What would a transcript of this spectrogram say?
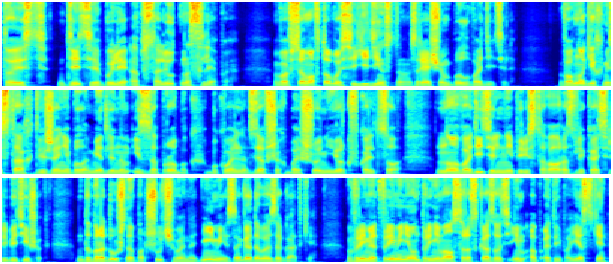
То есть дети были абсолютно слепы. Во всем автобусе единственным зрячим был водитель. Во многих местах движение было медленным из-за пробок, буквально взявших Большой Нью-Йорк в кольцо, но водитель не переставал развлекать ребятишек, добродушно подшучивая над ними и загадывая загадки. Время от времени он принимался рассказывать им об этой поездке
